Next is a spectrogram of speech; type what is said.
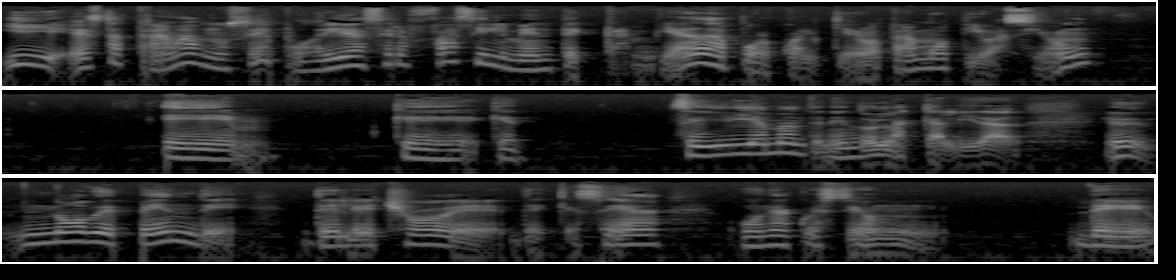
y esta trama, no sé, podría ser fácilmente cambiada por cualquier otra motivación que, que seguiría manteniendo la calidad. Eh, no depende del hecho de, que sea una cuestión de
